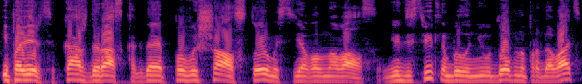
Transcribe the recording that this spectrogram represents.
И поверьте, каждый раз, когда я повышал стоимость, я волновался. Мне действительно было неудобно продавать,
